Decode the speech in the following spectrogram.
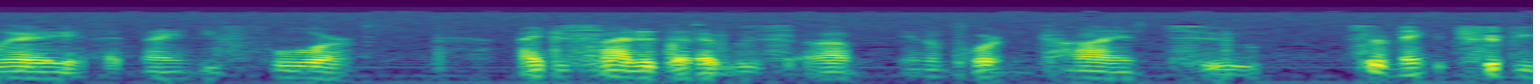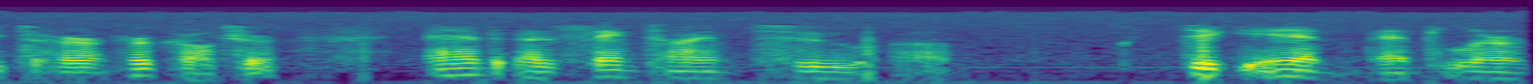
away at 94, I decided that it was um, time to sort of make a tribute to her and her culture, and at the same time to um, dig in and learn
